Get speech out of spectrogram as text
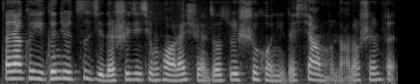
大家可以根据自己的实际情况来选择最适合你的项目，拿到身份。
